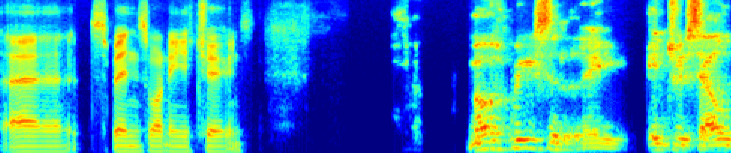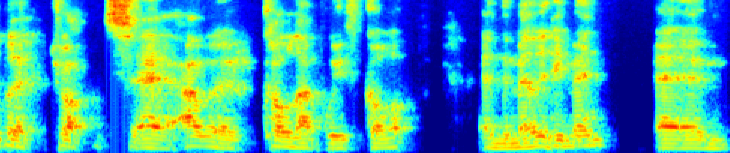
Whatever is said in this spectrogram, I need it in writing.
uh, spins one of your tunes? Most recently, Idris Elba dropped uh, our collab with Gorp and the Melody Men. Um,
